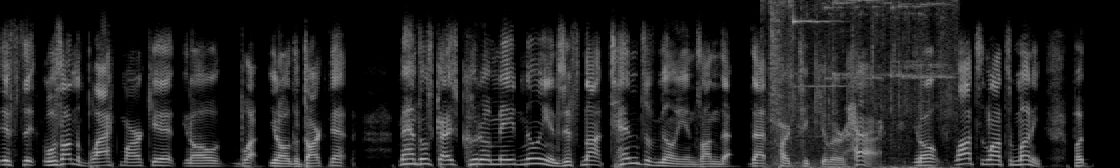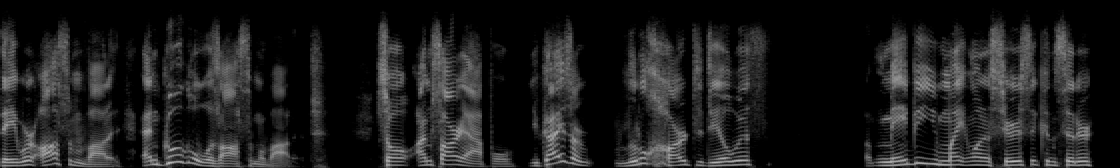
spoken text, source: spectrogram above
if it was on the black market, you know, black, you know, the dark net man, those guys could have made millions, if not tens of millions, on that, that particular hack you know, lots and lots of money. But they were awesome about it. And Google was awesome about it. So I'm sorry, Apple. You guys are a little hard to deal with. Maybe you might want to seriously consider,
